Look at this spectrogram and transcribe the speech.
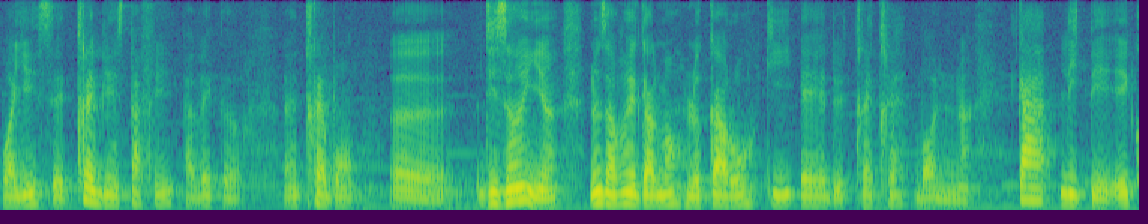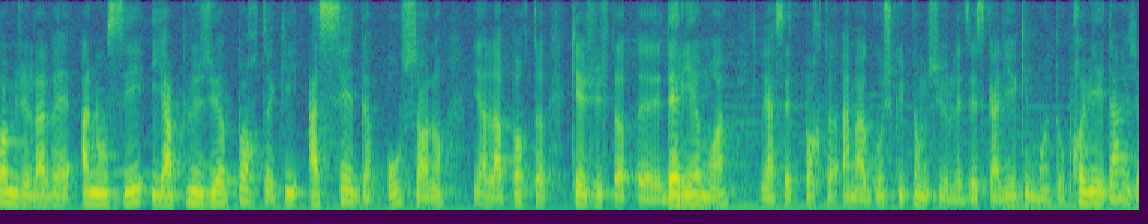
Vous voyez, c'est très bien staffé avec euh, un très bon euh, design. Nous avons également le carreau qui est de très très bonne qualité. Et comme je l'avais annoncé, il y a plusieurs portes qui accèdent au salon. Il y a la porte qui est juste derrière moi il y a cette porte à ma gauche qui tombe sur les escaliers qui montent au premier étage.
